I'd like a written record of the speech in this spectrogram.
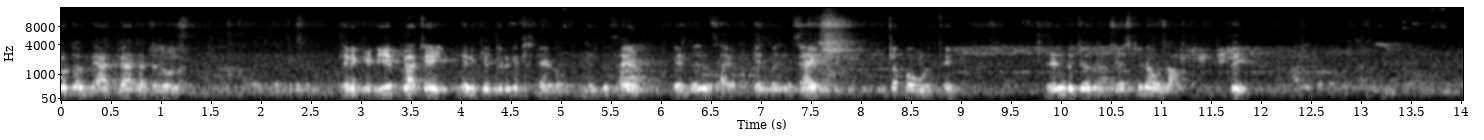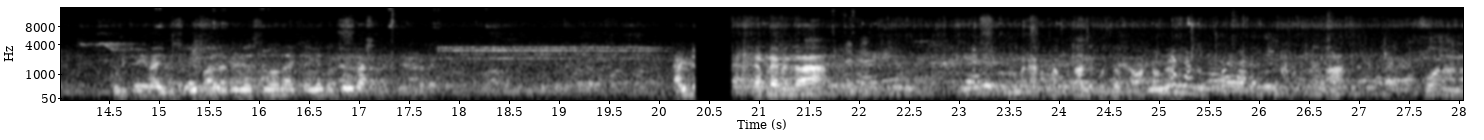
ఊటో బ్యాచ్ బ్యాచ్ అట్లనే ఉన్నారు వెనక్కి డీప్గా చేయి వెనక్కి ఎత్తుడికి సైడ్ వెనక్కి సైడ్ వెనక్కి సైడ్ వెనక్కి సైడ్ ఇట్లా పోకూడదు చెయ్యి. రెండు చేతులు చేస్తూనే ఉండాలి కుడి చేయరా ఇది చేయి వాళ్ళకి చేస్తున్నారా ఇట్లా ఎందుకురా ఎప్పుడైపోయిందిరా మరి ఎప్పుడు చంపుతాను పొద్దు ఫోన్ అన్న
